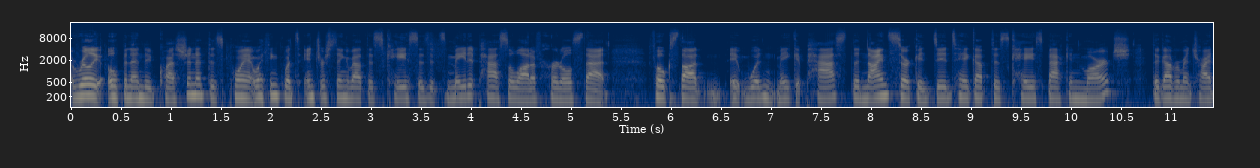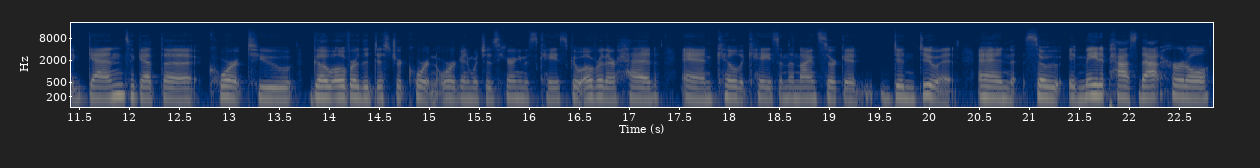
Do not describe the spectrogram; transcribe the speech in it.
a really open ended question at this point. I think what's interesting about this case is it's made it past a lot of hurdles that folks thought it wouldn't make it past. The Ninth Circuit did take up this case back in March. The government tried again to get the court to go over the district court in Oregon, which is hearing this case, go over their head and kill the case. And the Ninth Circuit didn't do it. And so it made it past that hurdle.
